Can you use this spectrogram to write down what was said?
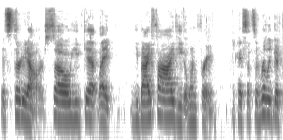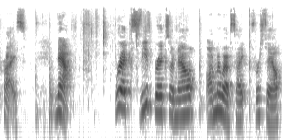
it's $30. So you get like, you buy five, you get one free. Okay, so it's a really good price. Now, bricks, these bricks are now on my website for sale,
